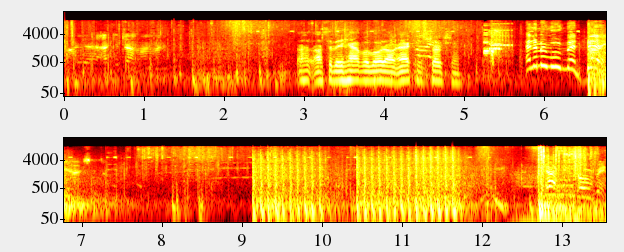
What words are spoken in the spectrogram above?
Oh yeah, I could drop my money. I, I said they have a loadout at construction. Enemy movement. Big. Gas is moving.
